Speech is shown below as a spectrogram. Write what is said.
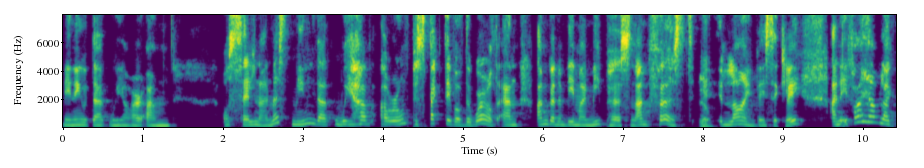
meaning that we are um, oss selv nærmest, meaning that we have our own perspective of the world and I'm going to be my me person. I'm first yeah. in line, basically. And if I have like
